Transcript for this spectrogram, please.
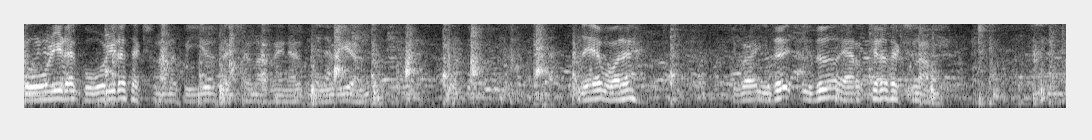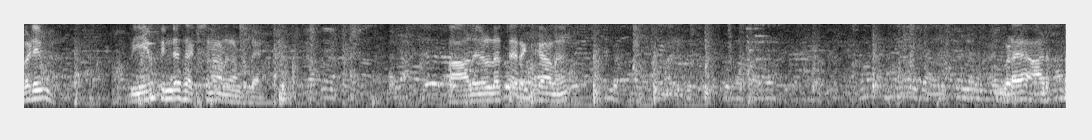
കോഴിയുടെ കോഴിയുടെ സെക്ഷനാണ് ഇപ്പൊ ഈ ഒരു സെക്ഷൻ എന്ന് പറഞ്ഞു കഴിഞ്ഞാൽ കോഴിയാണ് അതേപോലെ ഇവിടെ ഇത് ഇത് ഇറച്ചിയുടെ സെക്ഷനാണ് ഇവിടെയും ബീഫിന്റെ സെക്ഷനാണ് കണ്ടല്ലേ? ആളുകളുടെ തിരക്കാണ്. ഇവിടെ അടുത്ത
